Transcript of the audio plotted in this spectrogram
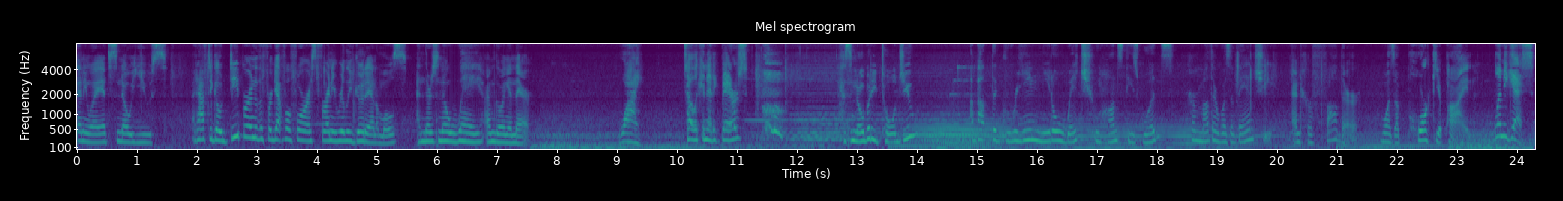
Anyway, it's no use. I'd have to go deeper into the forgetful forest for any really good animals, and there's no way I'm going in there. Why? Telekinetic bears? Has nobody told you? About the Green Needle Witch who haunts these woods? Her mother was a banshee, and her father was a porcupine. Let me guess.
